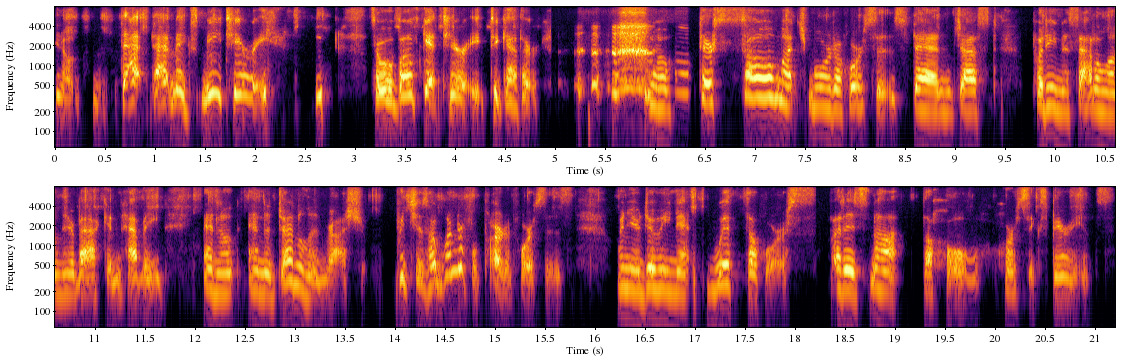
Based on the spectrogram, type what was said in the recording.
you know that that makes me teary. so we'll both get teary together you know, there's so much more to horses than just putting a saddle on their back and having an, an adrenaline rush, which is a wonderful part of horses when you're doing it with the horse, but it's not the whole horse experience.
